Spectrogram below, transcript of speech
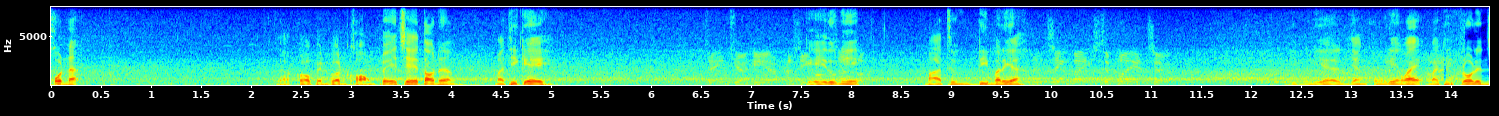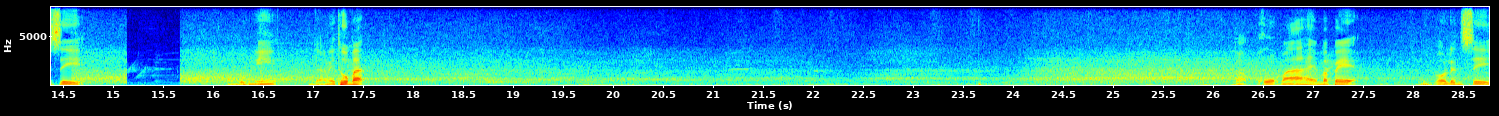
พ้นนะแล้วก็เป็นบอลของเปเชต่อเนื่องมาที่เก เกตรงนี้มาถึงดิมาเรีย ยยังคงเลี้ยงไว้มาที่ฟลอเรนซีลูกนี้อย่างได้ทุ่มฮะโขกมาให้มบัปเป้โรเลนซี่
